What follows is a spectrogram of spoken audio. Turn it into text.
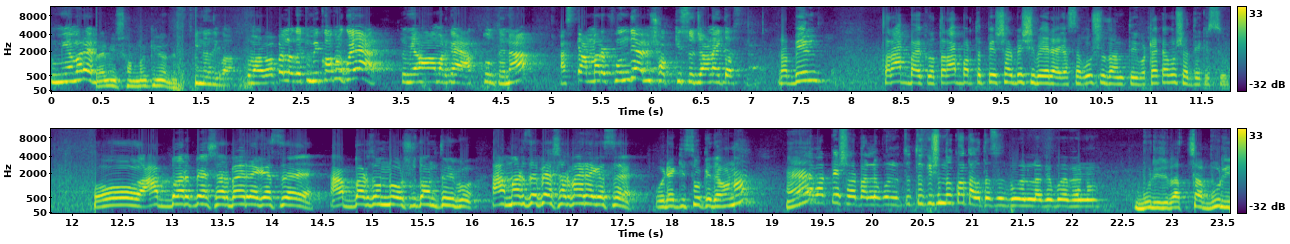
তুমি আমার আমি স্বর্ণ কিনে দেব। কিনা দিবা। তোমার বাপের লগে তুমি কথা কইয়া তুমি আমার গায়ে হাত তুলতে না। আজকে আমার ফোন দিয়ে আমি সবকিছু জানাইতাছি। রাবিল তোর আব্বাই কো তোর আব্বার তো প্রেশার বেশি বেড়ে গেছে ওষুধ আনতে হইব টাকা পয়সা দিয়ে কিছু। ও আব্বার প্রেশার বাইরে গেছে। আব্বার জন্য ওষুধ আনতে হইব। আমার যে প্রেশার বাইরে গেছে ওটা কি চোখে দেখো না? হ্যাঁ? আবার প্রেশার বাড়লো কোন তুই তুই কি সুন্দর কথা কথা বউয়ের লাগে বইবে না বুড়ির বাচ্চা বুড়ি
